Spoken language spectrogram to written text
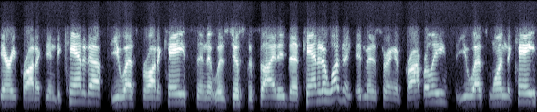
dairy product into Canada. The U.S. brought a case, and it was just decided that Canada wasn't administering it properly. The U.S. won the case.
